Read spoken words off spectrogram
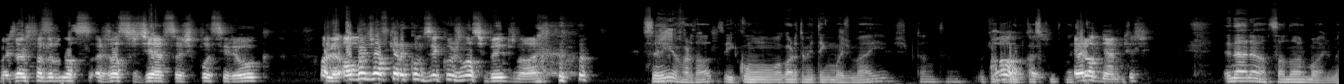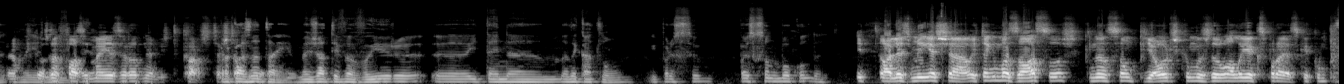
Mas vamos fazer nosso, as nossas jerseys pela Ciroc. Olha, ao menos vai ficar a conduzir com os nossos bebês, não é? Sim, é verdade. E com, agora também tenho umas meias, portanto, o que é Oh, quase completo. aerodinâmicas. Não, não, são normais. Mas, Não, eles não fazem meias aerodinâmicas. Carlos, Por tens acaso não tem, mas já estive a ver eh, e tem na, na Decathlon e parece, parece que são de boa qualidade. E, olha, as minhas são. Eu tenho umas aços que não são piores que umas do AliExpress que comprei.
